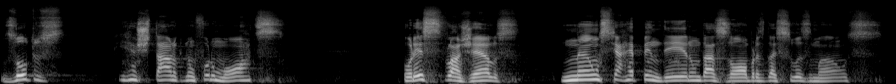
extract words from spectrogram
os outros que restaram, que não foram mortos, por esses flagelos, não se arrependeram das obras das suas mãos.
